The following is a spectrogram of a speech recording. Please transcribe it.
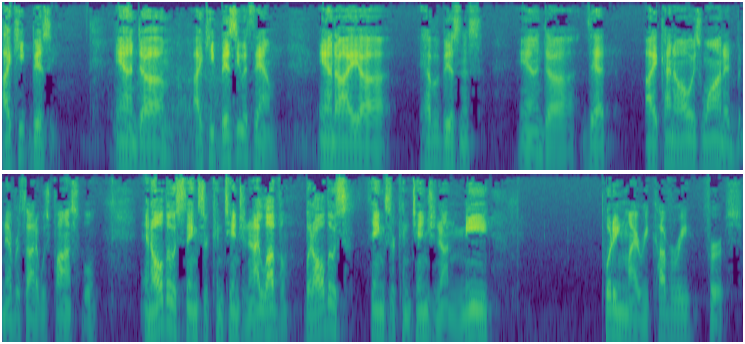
I keep busy. And um, I keep busy with them. And I uh, have a business, and uh, that I kind of always wanted but never thought it was possible. And all those things are contingent. And I love them, but all those things are contingent on me putting my recovery first.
